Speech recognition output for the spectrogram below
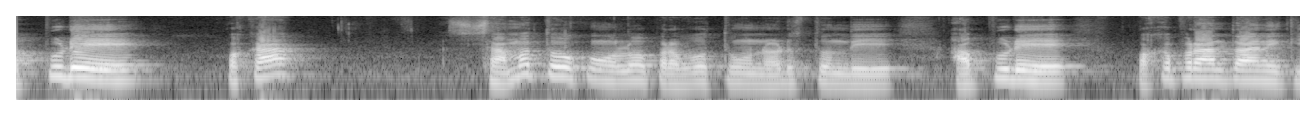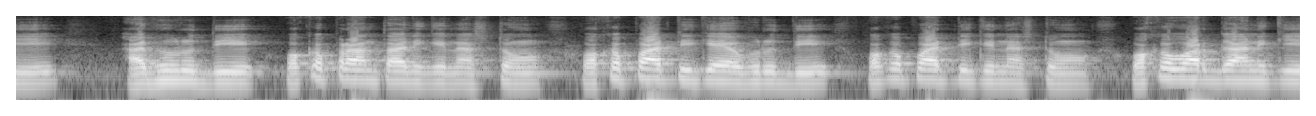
అప్పుడే ఒక సమతూకంలో ప్రభుత్వం నడుస్తుంది. అప్పుడే ఒక ప్రాంతానికి అభివృద్ధి ఒక ప్రాంతానికి నష్టం ఒక పార్టీకి అభివృద్ధి ఒక పార్టీకి నష్టం ఒక వర్గానికి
